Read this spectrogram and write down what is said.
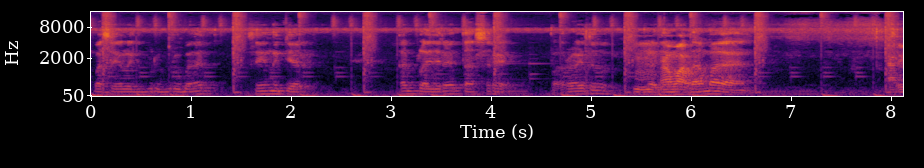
pas saya lagi buru-buru banget saya ngejar kan pelajarannya tasre Pak Roy itu Hmm, pelajaran awal. pertama kan Hari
